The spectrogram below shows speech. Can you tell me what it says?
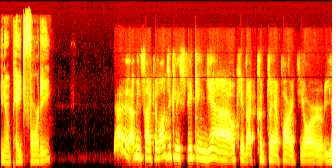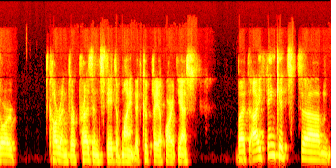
you know, page 40? Yeah, I mean, psychologically speaking, yeah, okay, that could play a part. Your your current or present state of mind, it could play a part, yes. But I think it's, um,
